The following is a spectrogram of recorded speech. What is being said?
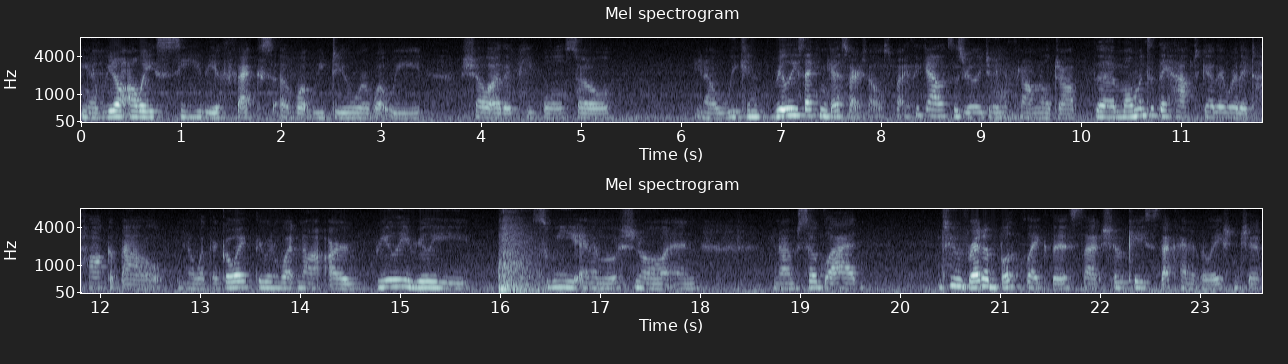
you know, we don't always see the effects of what we do or what we show other people. So, you know, we can really second guess ourselves. But I think Alex is really doing a phenomenal job. The moments that they have together where they talk about, you know, what they're going through and whatnot are really, really sweet and emotional and you know I'm so glad to have read a book like this that showcases that kind of relationship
